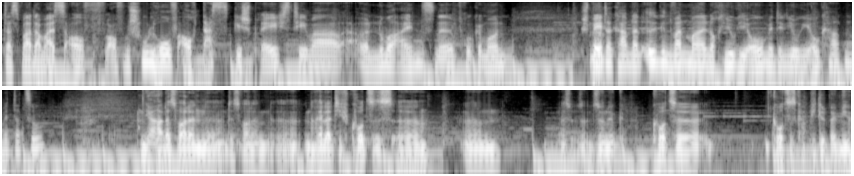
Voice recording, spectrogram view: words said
Das war damals auf, auf dem Schulhof auch das Gesprächsthema äh, Nummer eins, ne, Pokémon. Später ja. kam dann irgendwann mal noch Yu-Gi-Oh! mit den Yu-Gi-Oh! Karten mit dazu. Ja, das war dann, äh, das war dann äh, ein relativ kurzes, äh, ähm, also so eine kurze, kurzes Kapitel bei mir.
